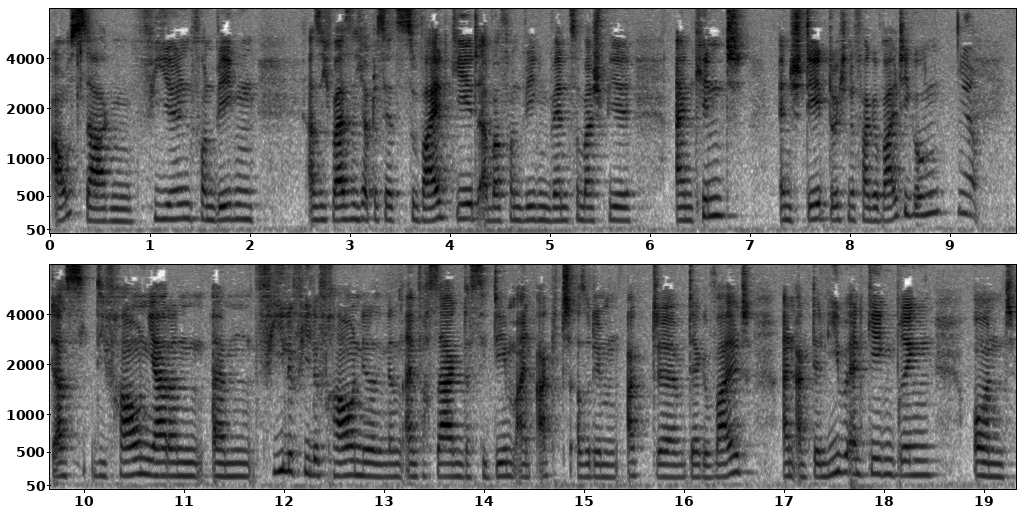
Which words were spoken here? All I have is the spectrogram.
Aussagen fielen, von wegen, also ich weiß nicht, ob das jetzt zu weit geht, aber von wegen, wenn zum Beispiel ein Kind entsteht durch eine Vergewaltigung, ja dass die Frauen ja dann, ähm, viele, viele Frauen ja dann einfach sagen, dass sie dem ein Akt, also dem Akt der, der Gewalt, einen Akt der Liebe entgegenbringen und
